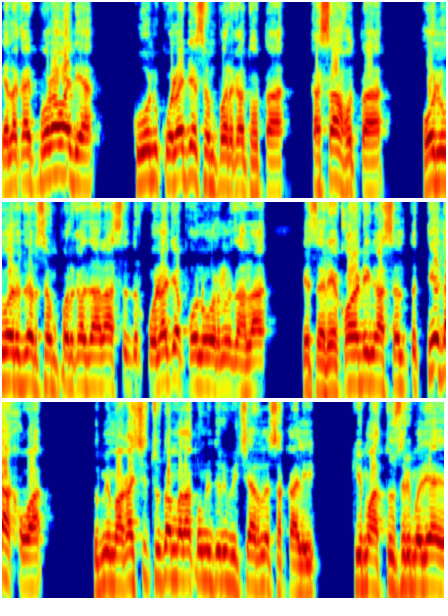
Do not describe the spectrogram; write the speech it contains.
त्याला काय पुरावा द्या. कोण कोणाच्या संपर्कात होता? कसा होता? फोनवर जर संपर्क झाला असेल तर कोणाच्या फोनवरनं झाला? त्याचं रेकॉर्डिंग असेल तर ते दाखवा. तुम्ही मगाशी सुद्धा मला कोणीतरी विचारलं सकाळी की मातोश्रीमध्ये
